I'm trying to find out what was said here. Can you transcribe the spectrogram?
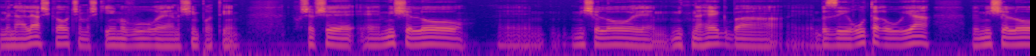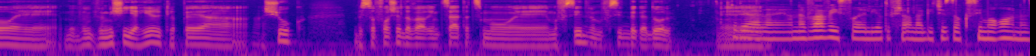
מנהלי השקעות שמשקיעים עבור אנשים פרטיים. אני חושב שמי שלא... מי שלא מתנהג בזהירות הראויה ומי שלא, ומי שיהיר כלפי השוק, בסופו של דבר ימצא את עצמו אה, מפסיד ומפסיד בגדול. אתה יודע, על ענווה וישראליות אפשר להגיד שזה אוקסימורון, אז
